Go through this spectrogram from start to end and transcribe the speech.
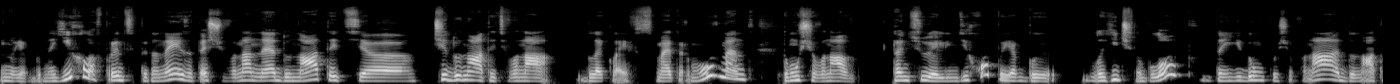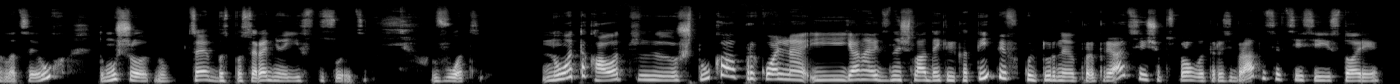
ну, якби наїхала, в принципі, на неї за те, що вона не донатить, е, чи донатить вона Black Lives Matter Movement, тому що вона танцює Лінді Хоп, і якби. Логічно було б, на її думку, щоб вона донатила цей рух, тому що ну, це безпосередньо їх стосується. Вот. Ну, от така от е, штука прикольна, і я навіть знайшла декілька типів культурної апропріації, щоб спробувати розібратися в цій всій історії,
